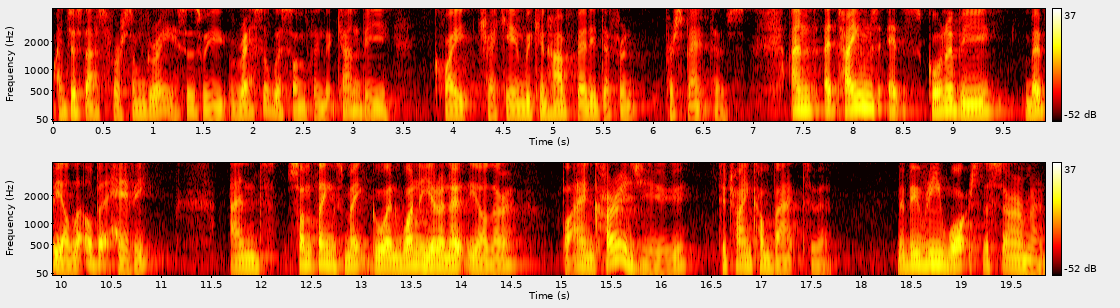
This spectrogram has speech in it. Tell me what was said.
I just ask for some grace as we wrestle with something that can be quite tricky, and we can have very different perspectives. And at times, it's going to be maybe a little bit heavy, and some things might go in one ear and out the other, but I encourage you to try and come back to it. Maybe re-watch the sermon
